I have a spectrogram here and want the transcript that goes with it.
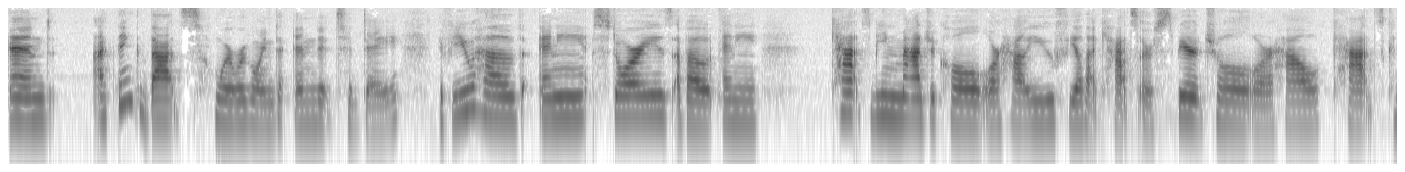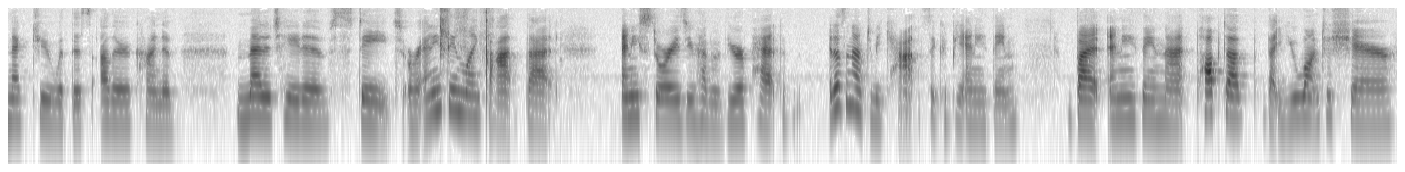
And I think that's where we're going to end it today. If you have any stories about any cats being magical or how you feel that cats are spiritual or how cats connect you with this other kind of meditative state or anything like that that any stories you have of your pet it doesn't have to be cats it could be anything but anything that popped up that you want to share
